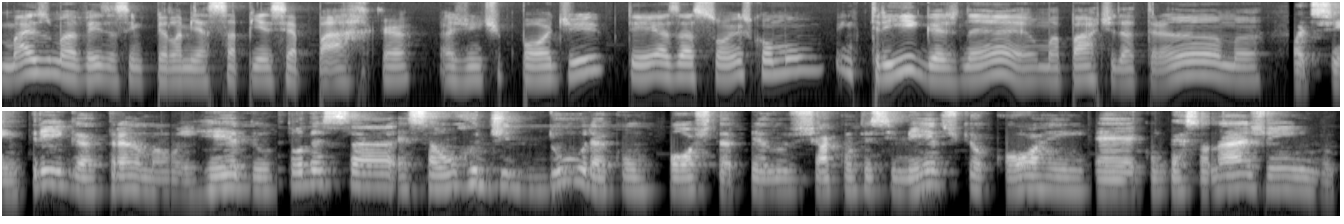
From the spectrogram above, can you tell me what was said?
mais uma vez, assim, pela minha sapiência parca, a gente pode ter as ações como intrigas, né? Uma parte da trama. Pode ser intriga, trama, um enredo, toda essa, essa urdidura composta pelos acontecimentos que ocorrem é, com o personagem, no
